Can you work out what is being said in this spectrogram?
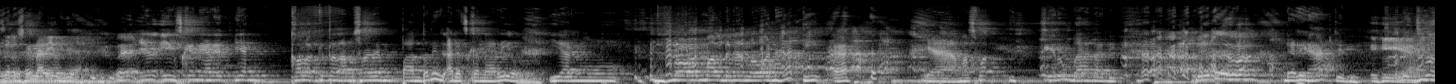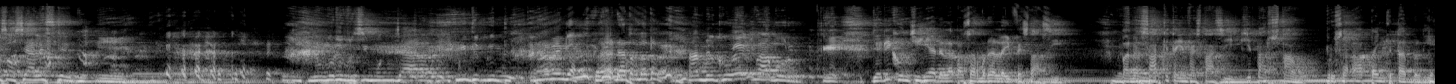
Satu skenario-nya. yang, yang skenario yang kalau kita misalnya Pak Antoni ada skenario yang normal dengan lawan hati. ya Mas Pak dirubah tadi. Dia itu emang dari hati tuh. Ada jiwa sosialisnya itu. Nunggu di bersih menjalan gitu-gitu. Rame enggak? Datang-datang ambil kue kabur. Oke, jadi kuncinya adalah pasar modal adalah investasi. Pada saat kita investasi, kita harus tahu perusahaan apa yang kita beli,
